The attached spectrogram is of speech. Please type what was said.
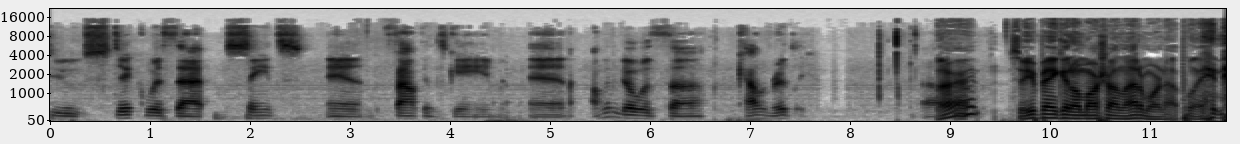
to stick with that Saints and Falcons game, and I'm going to go with uh, Calvin Ridley. Uh, All right. So you're banking on Marshon Lattimore not playing.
